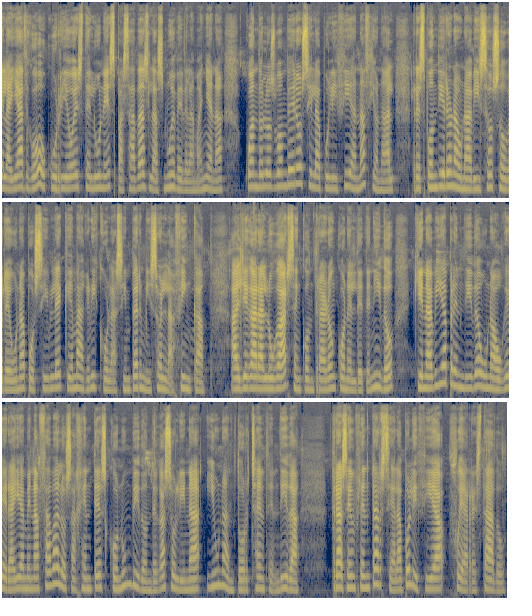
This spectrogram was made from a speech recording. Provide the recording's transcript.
El hallazgo ocurrió este lunes pasadas las 9 de la mañana, cuando los bomberos y la Policía Nacional respondieron a un aviso sobre una posible quema agrícola sin permiso en la finca. Al llegar al lugar se encontraron con el detenido, quien había prendido una hoguera y amenazaba a los agentes con un bidón de gasolina y una antorcha encendida. Tras enfrentarse a la policía, fue arrestado.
